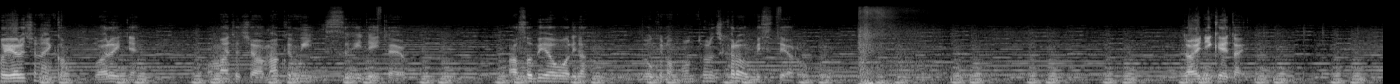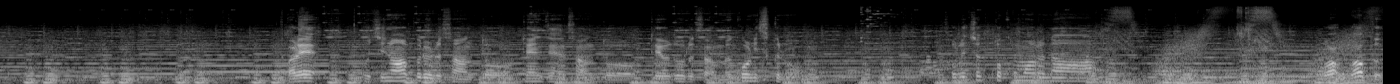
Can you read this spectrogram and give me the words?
かやるじゃないか。悪いね。お前たちは甘く見すぎていたよ。遊びは終わりだ。僕の本当の力を見せてやろう。第二形態。あれ？うちのアプルルさんとテンゼンさんとテオドールさん向こうに着くの？それちょっと困るな。わワープ？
